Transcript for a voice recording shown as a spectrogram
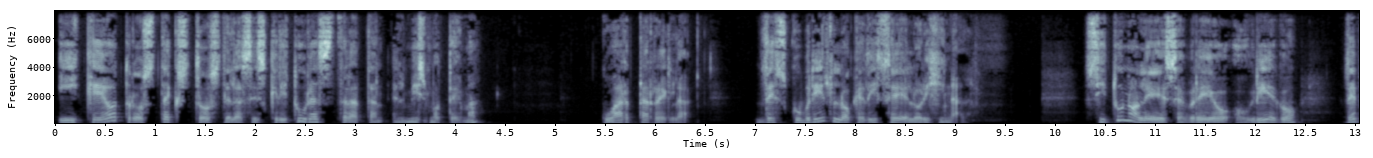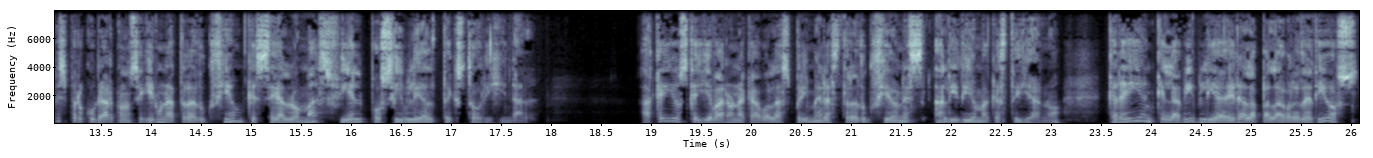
¿Y qué otros textos de las Escrituras tratan el mismo tema? Cuarta regla. Descubrir lo que dice el original. Si tú no lees hebreo o griego, debes procurar conseguir una traducción que sea lo más fiel posible al texto original. Aquellos que llevaron a cabo las primeras traducciones al idioma castellano creían que la Biblia era la palabra de Dios,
